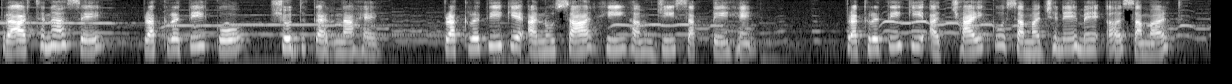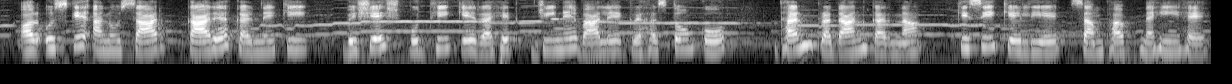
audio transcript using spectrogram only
प्रार्थना से प्रकृति को शुद्ध करना है। प्रकृति के अनुसार ही हम जी सकते हैं। प्रकृति की अच्छाई को समझने में असमर्थ और उसके अनुसार कार्य करने की विशेष बुद्धि के रहित जीने वाले गृहस्थों को धर्म प्रदान करना किसी के लिए संभव नहीं है।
